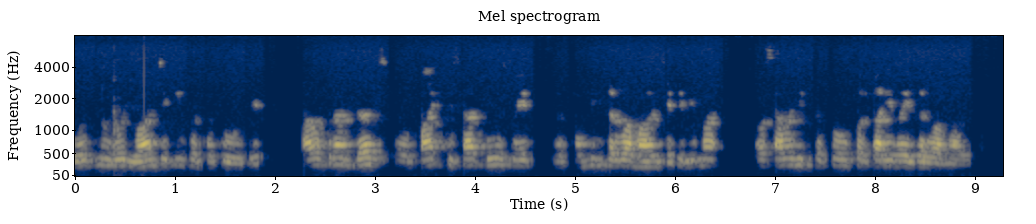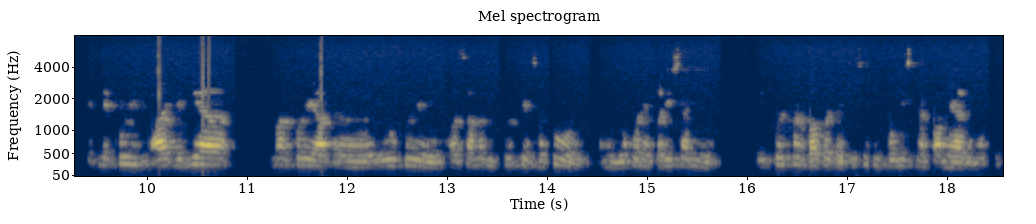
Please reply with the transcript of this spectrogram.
રોજનું રોજ વાહન ચેકિંગ પણ થતું હોય છે. આ ઉપરાંત દસ અ, પાંચથી સાત દિવસમાં એક કોમ્બિંગ કરવામાં આવે છે કે જેમાં અસામાજિક તત્વો ઉપર કાર્યવાહી કરવામાં આવે છે. એટલે કોઈ આ જગ્યામાં કોઈ એવું કોઈ અસામાજિક કૃત્ય થતું હોય અને લોકોને પરેશાની હોય એ કોઈ પણ બાબત હજી સુધી પોલીસના સામે આવી નથી.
